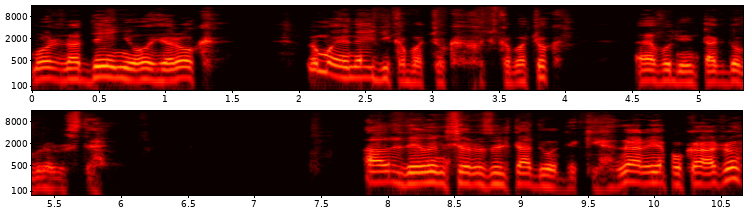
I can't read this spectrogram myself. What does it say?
можна диню, огірок. Думаю, навіть і кабачок, хоч кабачок е, один так добре росте. Але дивимося результат водики. Зараз я покажу,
